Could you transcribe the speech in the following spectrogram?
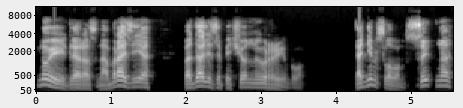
Ну и для разнообразия подали запеченную рыбу. Одним словом, сытно,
